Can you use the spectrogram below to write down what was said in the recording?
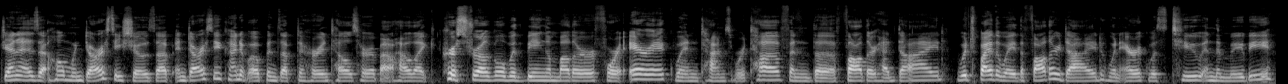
Jenna is at home when Darcy shows up and Darcy kind of opens up to her and tells her about how like her struggle with being a mother for Eric when times were tough and the father had died, which by the way, the father died when Eric was 2 in the movie,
